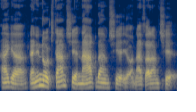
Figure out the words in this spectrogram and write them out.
اگر یعنی نکتم چیه؟ نقدم چیه یا نظرم چیه؟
